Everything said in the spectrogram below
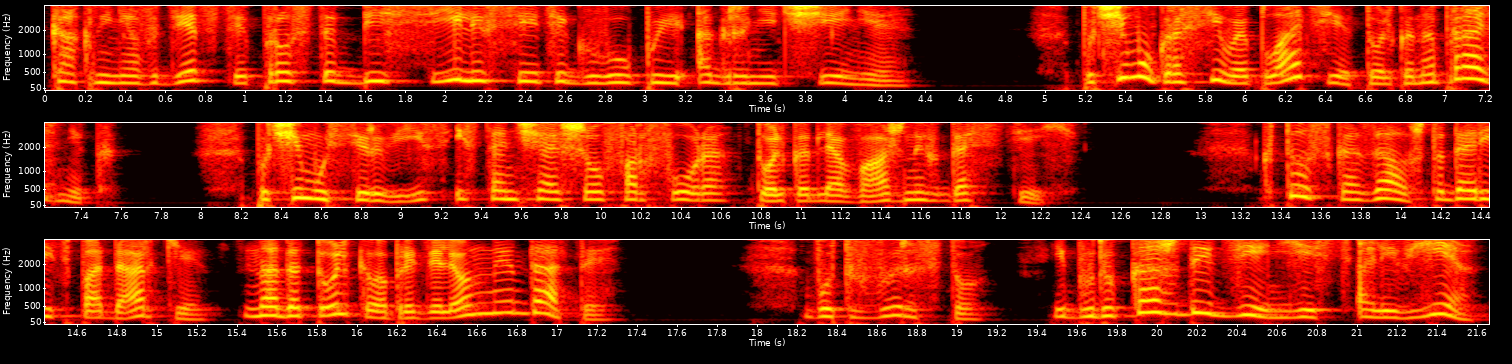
Как меня в детстве просто бесили все эти глупые ограничения. Почему красивое платье только на праздник? Почему сервиз из тончайшего фарфора только для важных гостей? Кто сказал, что дарить подарки надо только в определенные даты? Вот вырасту и буду каждый день есть оливье,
